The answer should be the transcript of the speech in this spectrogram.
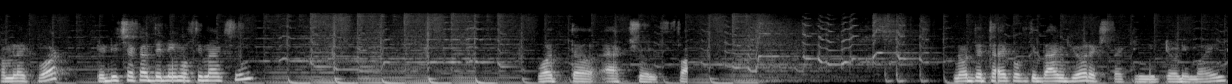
I'm like, what? Did you check out the name of the magazine? What the actual fuck? Not the type of the bank you're expecting, you dirty mind.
